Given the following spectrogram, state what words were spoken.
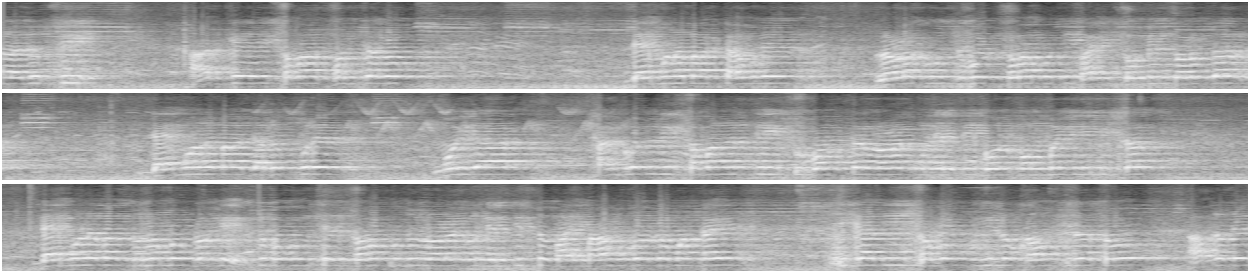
রাজশ্রী, আজকের এই ডেমোনাবাদ সভাপতি ভাই সৌমেন তরফদার ডায়মন্ডাবাদ যাদবপুরের মহিলা সাংগঠনিক সভানেত্রী সুবক্তা লড়াকু নেত্রী বোন মুম্বইনী বিশ্বাস ডায়মন্ডাবাদ দু নম্বর ব্লকে যুবকংশের সভাপতি লড়াকু নেতৃত্ব ভাই মাহবুবুর রহমান গায়ে শিকাদি সহ বিভিন্ন কাউন্সিলর সহ আপনাদের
